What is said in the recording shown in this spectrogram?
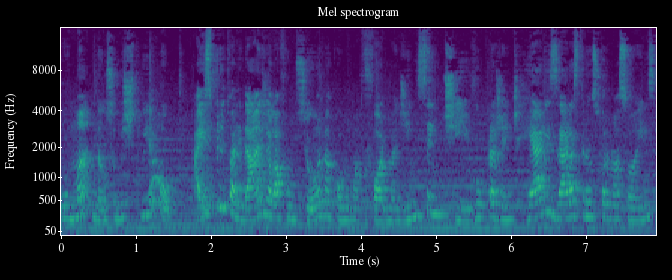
uma não substitui a outra. A espiritualidade ela funciona como uma forma de incentivo para a gente realizar as transformações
